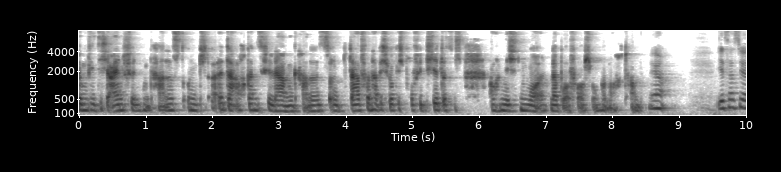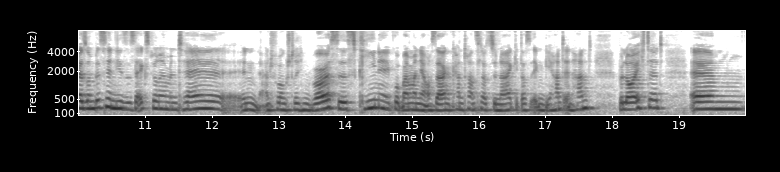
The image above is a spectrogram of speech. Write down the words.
irgendwie dich einfinden kannst und äh, da auch ganz viel lernen kannst. Und davon habe ich wirklich profitiert, dass ich auch nicht nur Laborforschung gemacht habe. Ja. Jetzt hast du ja so ein bisschen dieses experimentell in Anführungsstrichen versus Klinik, wobei man ja auch sagen kann, translational geht das irgendwie Hand in Hand beleuchtet. Ähm,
